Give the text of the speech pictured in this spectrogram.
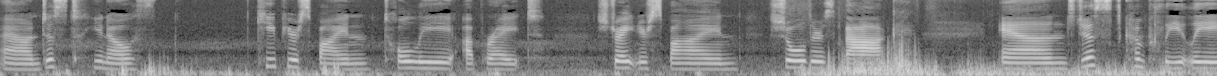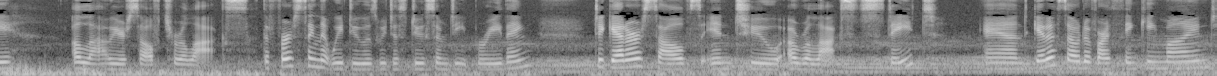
And just, you know, keep your spine totally upright, straighten your spine, shoulders back and just completely allow yourself to relax. The first thing that we do is we just do some deep breathing to get ourselves into a relaxed state and get us out of our thinking mind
